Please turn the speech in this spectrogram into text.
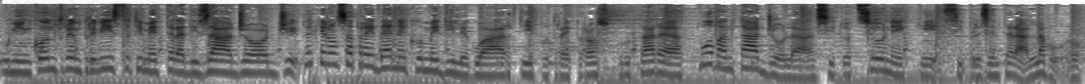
un incontro imprevisto ti metterà a disagio oggi perché non saprai bene come dileguarti, potrai però sfruttare a tuo vantaggio la situazione che si presenterà al lavoro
